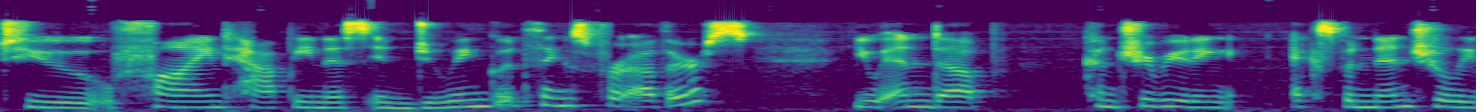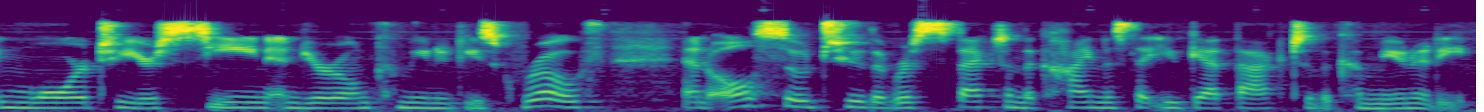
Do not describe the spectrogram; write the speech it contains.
to find happiness in doing good things for others, you end up contributing exponentially more to your scene and your own community's growth, and also to the respect and the kindness that you get back to the community.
